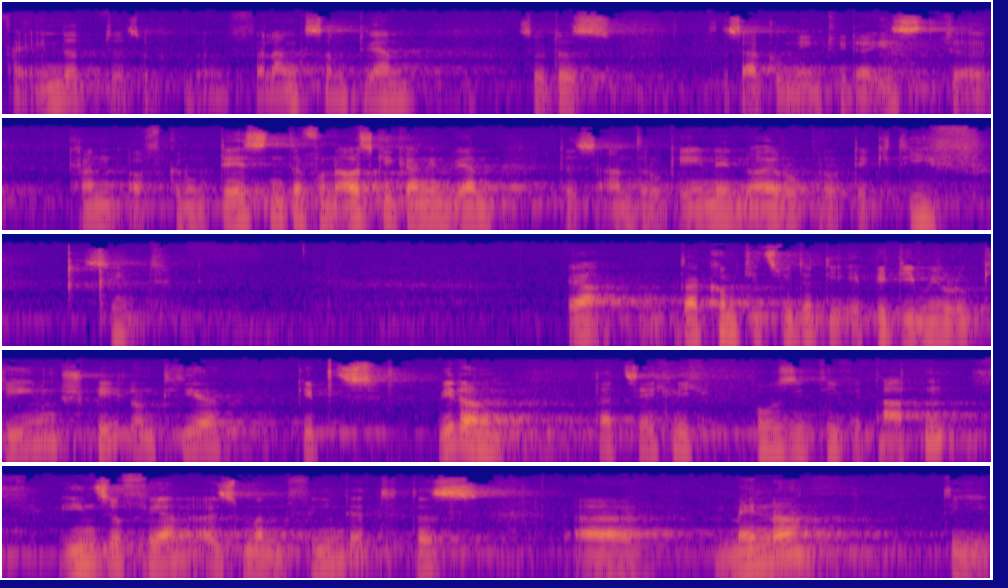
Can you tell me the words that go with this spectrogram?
verändert, also verlangsamt werden, sodass das Argument wieder ist, äh, kann aufgrund dessen davon ausgegangen werden, dass Androgene neuroprotektiv sind. Ja, und da kommt jetzt wieder die Epidemiologie ins Spiel und hier gibt es wiederum tatsächlich positive Daten, insofern als man findet, dass äh, Männer, die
